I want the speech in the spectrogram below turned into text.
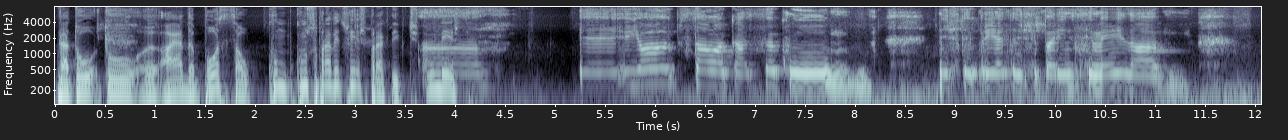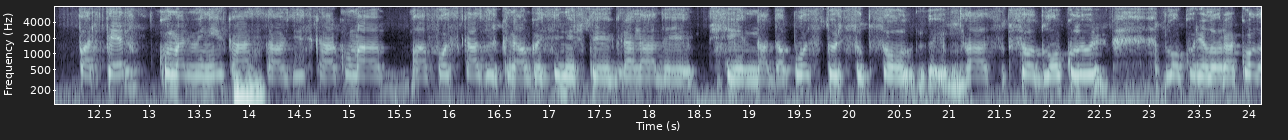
Dar tu, tu uh, ai adăpost sau cum, cum supraviețuiești practic? Ce- Unde ești? Eu stau acasă cu niște prieteni și părinții mei la parter, cum ar veni, ca Mhm. asta au zis că acum a fost cazuri când au găsit niște granade și în adăposturi subsol, la subsol blocului, blocurilor acolo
